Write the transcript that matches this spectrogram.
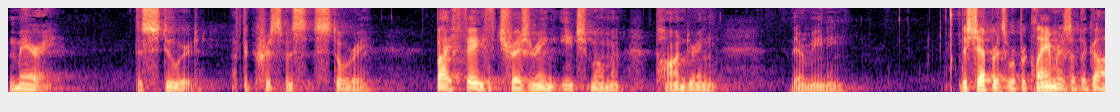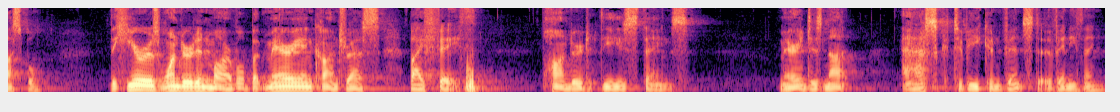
Mary, the steward of the Christmas story, by faith, treasuring each moment, pondering their meaning. The shepherds were proclaimers of the gospel. The hearers wondered and marveled, but Mary, in contrast, by faith, pondered these things. Mary does not ask to be convinced of anything,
